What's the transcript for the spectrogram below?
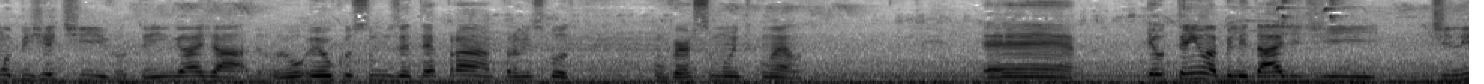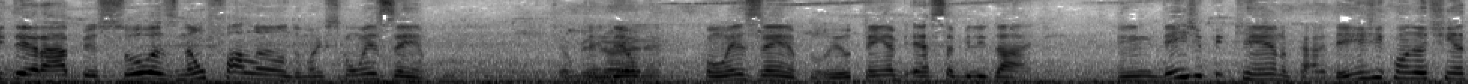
um objetivo, eu tenho engajado. Eu, eu costumo dizer até pra, pra minha esposa, converso muito com ela. É, eu tenho a habilidade de, de liderar pessoas não falando, mas com exemplo. É entendeu? Né? Com exemplo, eu tenho essa habilidade. Desde pequeno, cara, desde quando eu tinha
